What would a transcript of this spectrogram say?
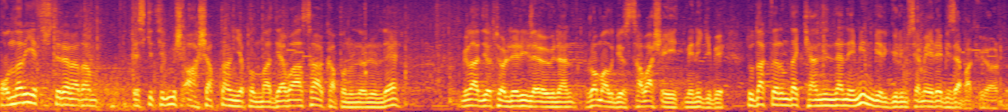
Onları yetiştiren adam eskitilmiş ahşaptan yapılma devasa kapının önünde gladyatörleriyle övünen Romalı bir savaş eğitmeni gibi dudaklarında kendinden emin bir gülümsemeyle bize bakıyordu.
